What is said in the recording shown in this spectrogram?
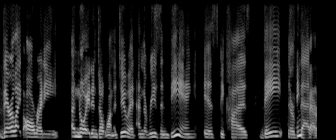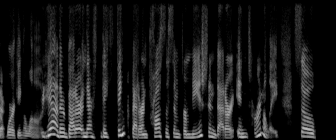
They're like already annoyed and don't want to do it. And the reason being is because they they're better, better, working alone. Yeah, they're better and they're they think better and process information better internally. So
